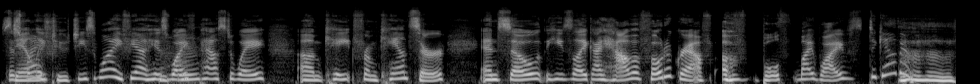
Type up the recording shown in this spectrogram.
Stanley wife. Tucci's wife. Yeah, his wife passed away, um, Kate, from cancer. And so he's like, I have a photograph of both my wives together.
